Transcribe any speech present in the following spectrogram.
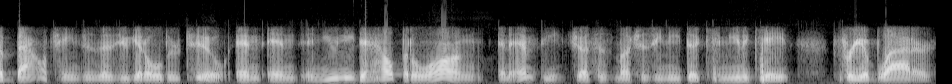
the bowel changes as you get older too, and and and you need to help it along and empty just as much as you need to communicate for your bladder,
